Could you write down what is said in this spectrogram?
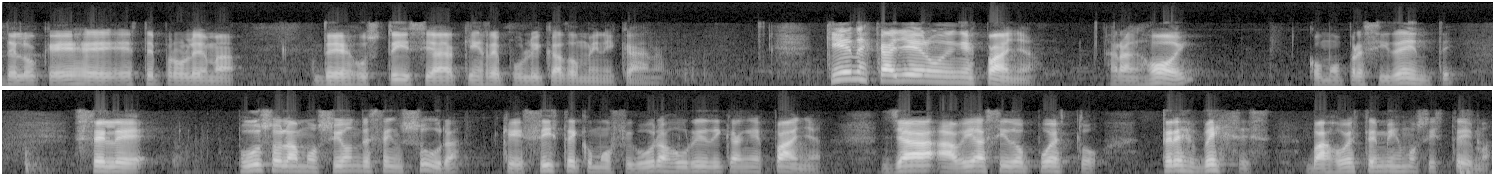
de lo que es eh, este problema de justicia aquí en República Dominicana. ¿Quiénes cayeron en España? Ranjoy, como presidente, se le puso la moción de censura que existe como figura jurídica en España, ya había sido puesto tres veces bajo este mismo sistema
